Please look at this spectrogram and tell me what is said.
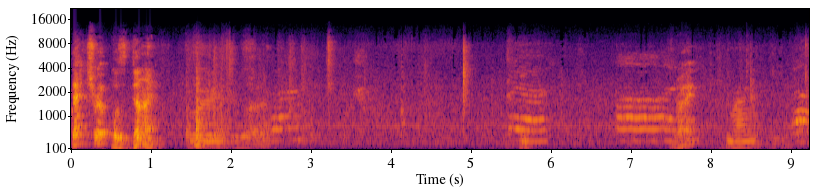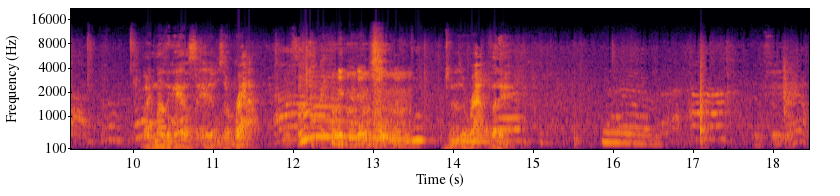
That trip was done. Right. Right? Right. Like Mother Gail said, it was a wrap. It was a wrap for that. It's a wrap.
